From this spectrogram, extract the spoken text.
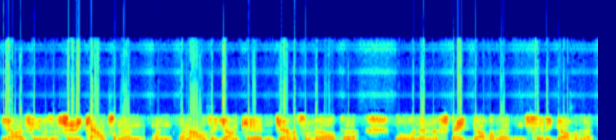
you know, as he was a city councilman when when I was a young kid in Jeffersonville, to moving in the state government and city government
